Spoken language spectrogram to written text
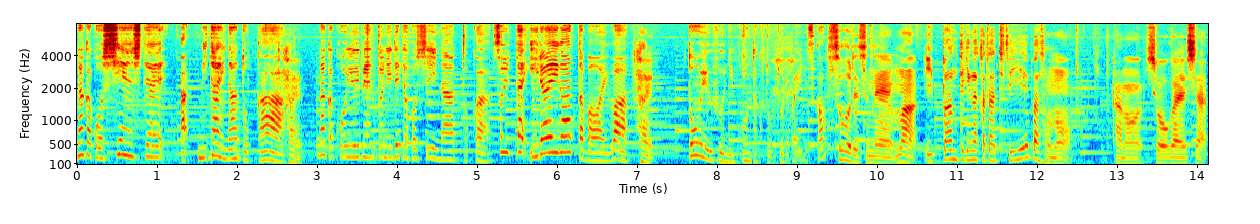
なんかこう支援してあみたいなとか、はい、なんかこういうイベントに出てほしいなとかそういった依頼があった場合ははい、どういうふうにコンタクトを取ればいいですか？そうですね。まあ一般的な形で言えばそのあの障害者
